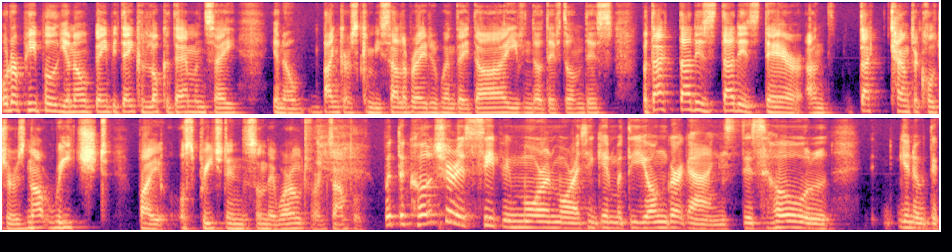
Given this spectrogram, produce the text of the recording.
other people, you know, maybe they could look at them and say, you know, bankers can be celebrated when they die, even though they've done this. But that that is that is there, and that counterculture is not reached by us preached in the Sunday World, for example. But the culture is seeping more and more, I think, in with the younger gangs. This whole, you know, the,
